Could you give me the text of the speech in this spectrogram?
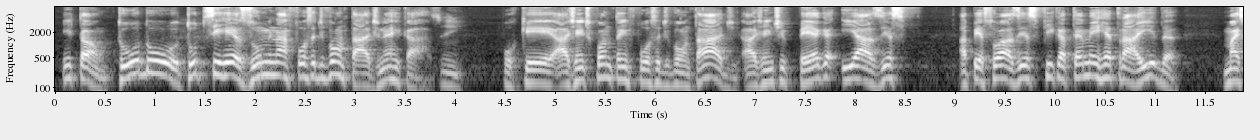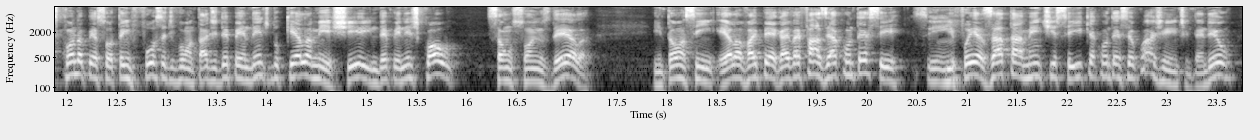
Então, tudo, tudo se resume na força de vontade, né, Ricardo? Sim. Porque a gente, quando tem força de vontade, a gente pega e às vezes a pessoa às vezes fica até meio retraída, mas quando a pessoa tem força de vontade, independente do que ela mexer, independente de qual são os sonhos dela, então assim, ela vai pegar e vai fazer acontecer. Sim. E foi exatamente isso aí que aconteceu com a gente, entendeu?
